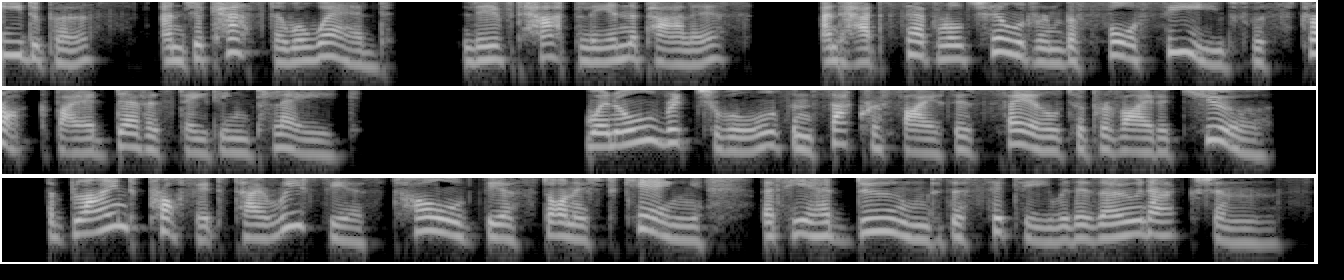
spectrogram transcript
Oedipus and Jocasta were wed, lived happily in the palace and had several children before Thebes was struck by a devastating plague. When all rituals and sacrifices failed to provide a cure, the blind prophet Tiresias told the astonished king that he had doomed the city with his own actions.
